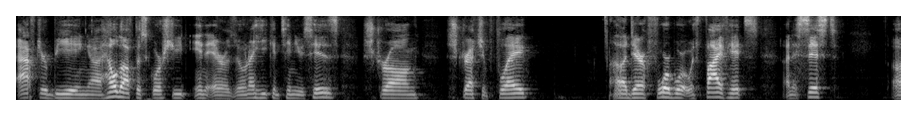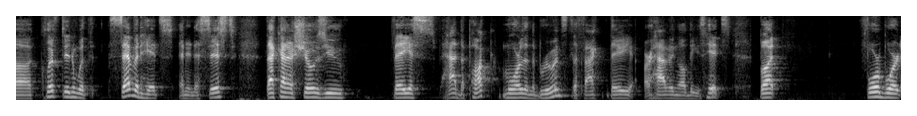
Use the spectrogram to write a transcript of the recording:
After being uh, held off the score sheet in Arizona, he continues his strong stretch of play. Uh, Derek Forbort with five hits, an assist. Uh, Clifton with seven hits and an assist. That kind of shows you Vegas had the puck more than the Bruins. The fact they are having all these hits, but Forbort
